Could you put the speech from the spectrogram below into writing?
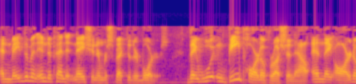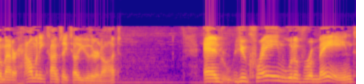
and made them an independent nation in respect to their borders. They wouldn't be part of Russia now, and they are, no matter how many times they tell you they're not. And Ukraine would have remained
